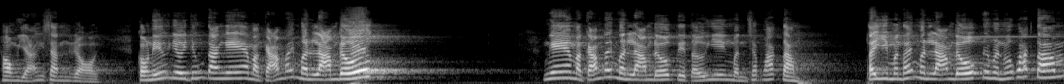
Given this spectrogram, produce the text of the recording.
không giảng sanh rồi. Còn nếu như chúng ta nghe mà cảm thấy mình làm được nghe mà cảm thấy mình làm được thì tự nhiên mình sẽ phát tâm. Tại vì mình thấy mình làm được nên mình mới phát tâm.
